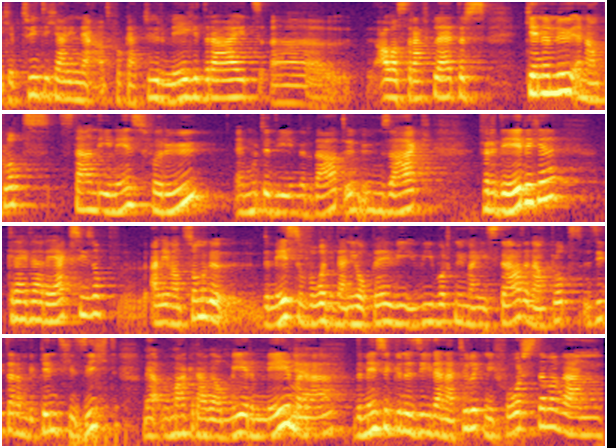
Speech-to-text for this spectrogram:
je hebt twintig jaar in de advocatuur meegedraaid, uh, alle strafpleiters kennen u en dan plots staan die ineens voor u en moeten die inderdaad hun, hun zaak verdedigen. Krijg je daar reacties op? Alleen, want sommige de meesten volgen dat niet op. Hè. Wie, wie wordt nu magistraat? En dan plots zit daar een bekend gezicht. Maar ja, we maken dat wel meer mee. Maar de mensen kunnen zich dat natuurlijk niet voorstellen. Van,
